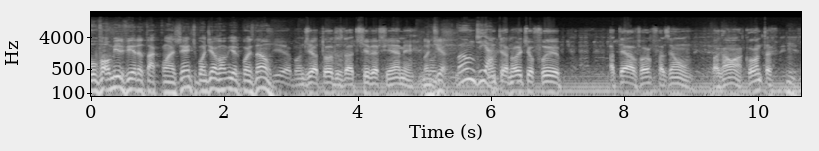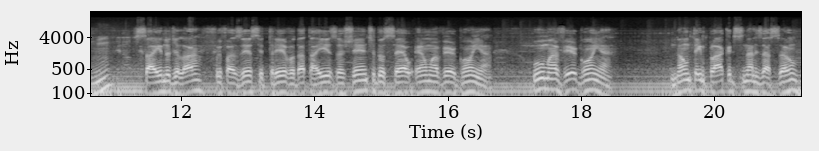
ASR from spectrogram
O Valmir Vieira está com a gente. Bom dia, Valmir, pois não? Bom dia, bom dia a todos da Ativa FM. Bom dia. Bom dia. Ontem à noite eu fui até a van fazer um. pagar uma conta. Uhum. Saindo de lá, fui fazer esse trevo da Thaísa. Gente do céu, é uma vergonha. Uma vergonha. Não tem placa de sinalização.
